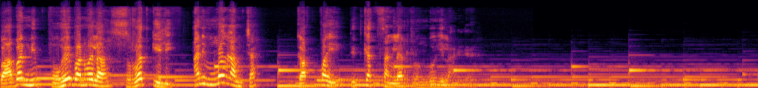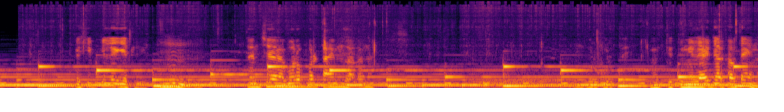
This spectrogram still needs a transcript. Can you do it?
बाबांनी पोहे बनवायला सुरुवात केली आणि मग आमच्या गप्पाही तितक्याच चांगल्या रंगोगी लागल्या. कशी पिल्ले घेतली. त्यांच्या बरोबर टाइम झाला ना. गुरगुरते. मग ते तुम्ही लाइट दाखवताय ना.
